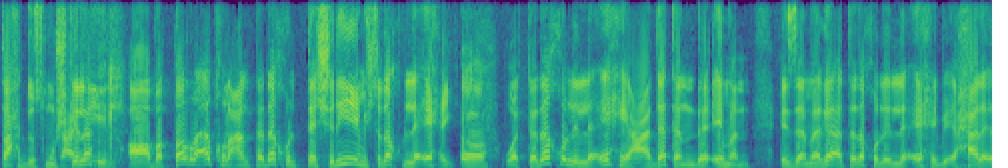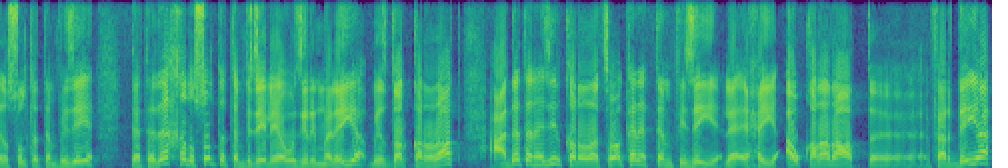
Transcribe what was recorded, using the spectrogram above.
تحدث مشكلة تعديل. آه بضطر أدخل عن تدخل تشريعي مش تدخل لائحي. آه. والتدخل اللائحي عادة دائما. إذا ما جاء التدخل اللائحي بإحالة إلى السلطة التنفيذية تتدخل السلطة التنفيذية اللي هي وزير المالية بإصدار قرارات. عادة هذه القرارات سواء كانت تنفيذية لائحية أو قرارات آه، فردية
